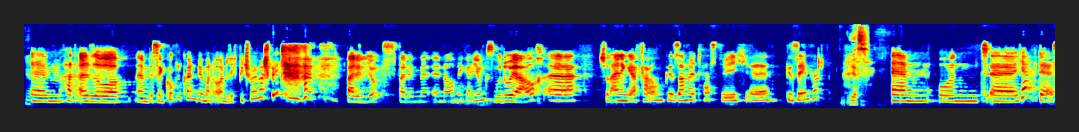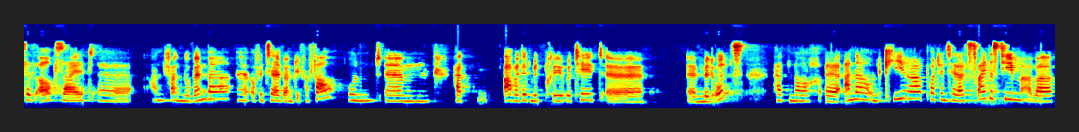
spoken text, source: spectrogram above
ja. ähm, hat also ein bisschen gucken können, wie man ordentlich Beachvolleyball spielt bei den Jungs, bei den äh, Norweger Jungs, wo du ja auch äh, schon einige Erfahrungen gesammelt hast, wie ich äh, gesehen habe. Yes. Ähm, und äh, ja, der ist jetzt auch seit äh, Anfang November offiziell beim DVV und ähm, hat arbeitet mit Priorität mit uns hat noch äh, Anna und Kira potenziell als zweites Team, aber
